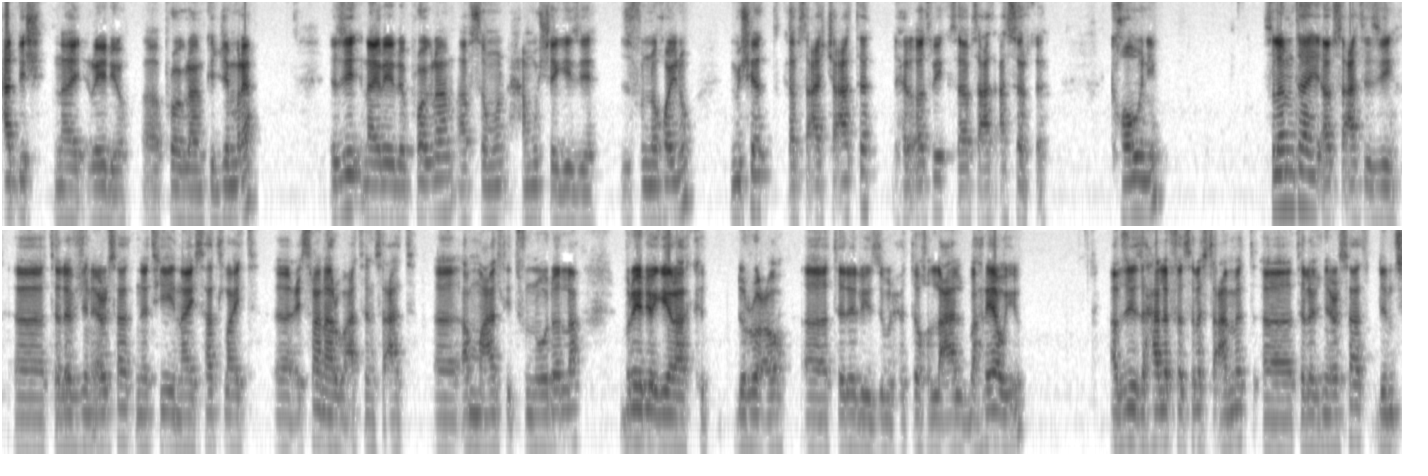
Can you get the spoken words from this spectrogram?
ሓድሽ ናይ ሬድዮ ፕሮግራም ክጅምር እያ እዚ ናይ ሬድዮ ፕሮግራም ኣብ ሰሙን ሓሙሽተ ግዜ ዝፍኖ ኮይኑ ምሸት ካብ ሰዓት 9 ድሕሪ ቀትሪ ክሳብ ሰዓት 10 ክኸውን እዩ ስለምንታይ ኣብ ሰዓት እዚ ቴሌቭዥን ኤርሳት ነቲ ናይ ሳትላይት 24 ሰዓት ኣብ መዓልቲ ትፍንዎ ደላ ብሬድዮ ጌራ ክድርዖ ተደልዩ ዝብል ሕቶ ክለዓል ባህርያዊ እዩ ኣብዚ ዝሓለፈ ሰለስተ ዓመት ቴሌቭዥን ኤርሳት ድምፂ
